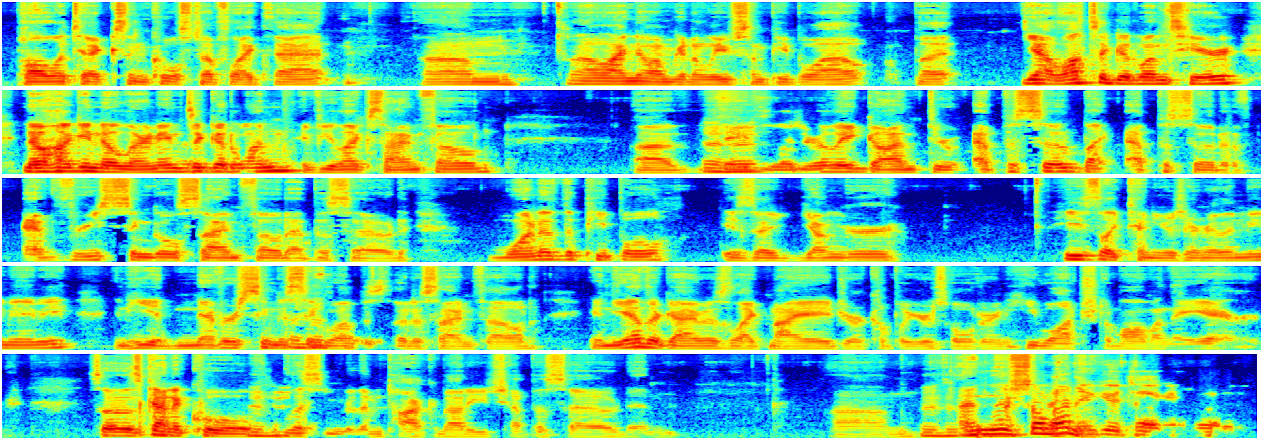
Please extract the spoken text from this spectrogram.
politics and cool stuff like that. Um, oh, I know I'm going to leave some people out, but yeah, lots of good ones here. No hugging, no learning is a good one if you like Seinfeld. Uh, They've literally gone through episode by episode of every single Seinfeld episode. One of the people is a younger, he's like 10 years younger than me, maybe, and he had never seen a single episode of Seinfeld. And the other guy was like my age or a couple years older, and he watched them all when they aired. So it was kind of cool Mhm. listening to them talk about each episode. And um, Mhm. and there's so many. I think you're talking about.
